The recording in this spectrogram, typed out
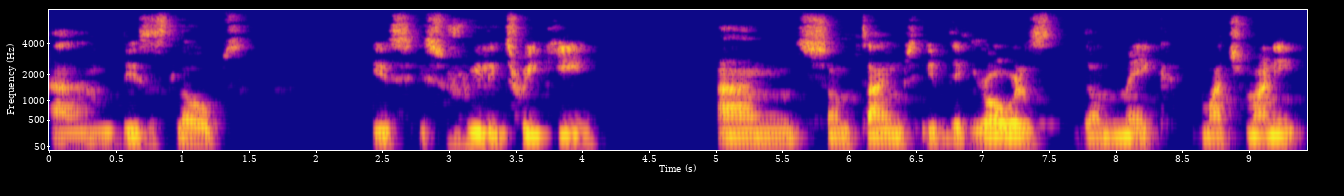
and these slopes is is really tricky. And sometimes, if the growers don't make much money,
